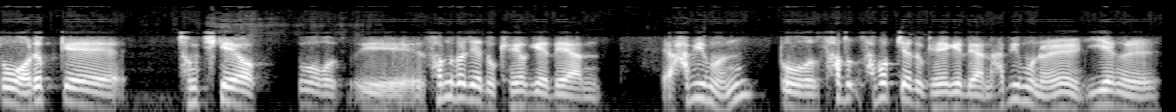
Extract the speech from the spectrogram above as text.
또 어렵게 정치 개혁 또 이 선거제도 개혁에 대한 합의문 또 사도, 사법제도 개혁에 대한 합의문을 이행을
